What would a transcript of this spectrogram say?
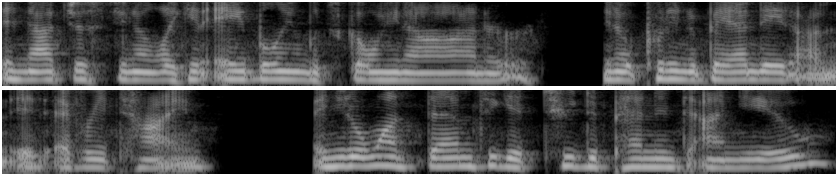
and not just, you know, like enabling what's going on or, you know, putting a band aid on it every time. And you don't want them to get too dependent on you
